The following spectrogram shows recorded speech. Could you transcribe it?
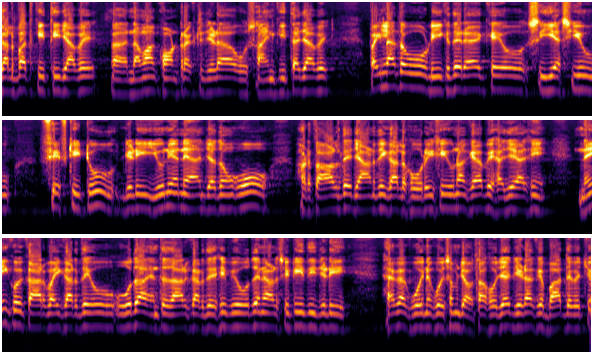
ਗੱਲਬਾਤ ਕੀਤੀ ਜਾਵੇ ਨਵਾਂ ਕੰਟਰੈਕਟ ਜਿਹੜਾ ਉਹ ਸਾਈਨ ਕੀਤਾ ਜਾਵੇ। ਪਹਿਲਾਂ ਤਾਂ ਉਹ ਉਡੀਕਦੇ ਰਹੇ ਕਿ ਉਹ CSU 52 ਜਿਹੜੀ ਯੂਨੀਅਨ ਆ, ਜਦੋਂ ਉਹ ਹੜਤਾਲ ਤੇ ਜਾਣ ਦੀ ਗੱਲ ਹੋ ਰਹੀ ਸੀ, ਉਹਨਾਂ ਕਿਹਾ ਵੀ ਹਜੇ ਅਸੀਂ ਨਹੀਂ ਕੋਈ ਕਾਰਵਾਈ ਕਰਦੇ, ਉਹ ਉਹਦਾ ਇੰਤਜ਼ਾਰ ਕਰਦੇ ਸੀ ਵੀ ਉਹਦੇ ਨਾਲ ਸਿਟੀ ਦੀ ਜਿਹੜੀ ਹੈਗਾ ਕੋਈ ਨਾ ਕੋਈ ਸਮਝੌਤਾ ਹੋ ਜਾਏ, ਜਿਹੜਾ ਕਿ ਬਾਅਦ ਦੇ ਵਿੱਚ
